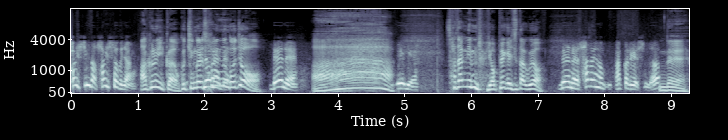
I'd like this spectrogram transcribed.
서 있습니다. 서 있어, 그냥. 아, 그러니까요. 그 중간에 서 네네네. 있는 거죠? 네네. 아, 예, 예. 사장님 옆에 계시다고요? 네네. 사장님 바꿔드리겠습니다. 네.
